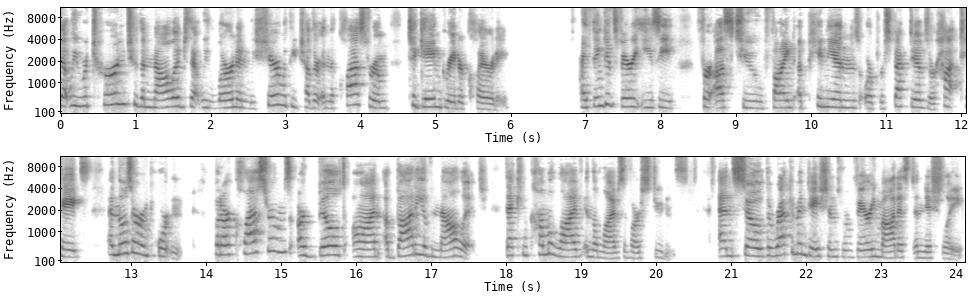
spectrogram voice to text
that we return to the knowledge that we learn and we share with each other in the classroom to gain greater clarity. I think it's very easy for us to find opinions or perspectives or hot takes, and those are important. But our classrooms are built on a body of knowledge that can come alive in the lives of our students. And so the recommendations were very modest initially.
